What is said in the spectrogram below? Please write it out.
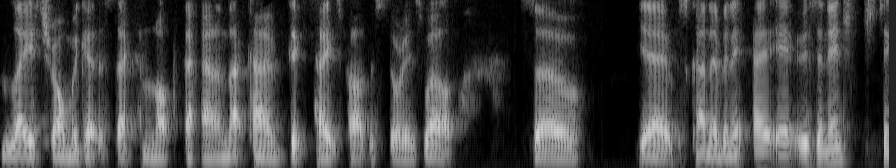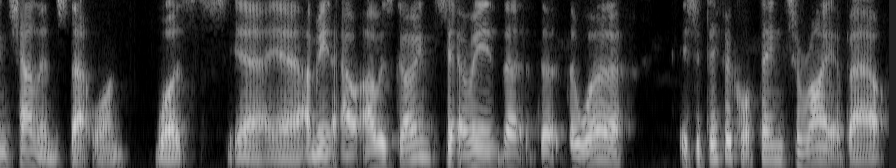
later on we get the second lockdown and that kind of dictates part of the story as well. So yeah it was kind of an it was an interesting challenge that one. Was yeah yeah. I mean i, I was going to i mean that the, there were it's a difficult thing to write about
